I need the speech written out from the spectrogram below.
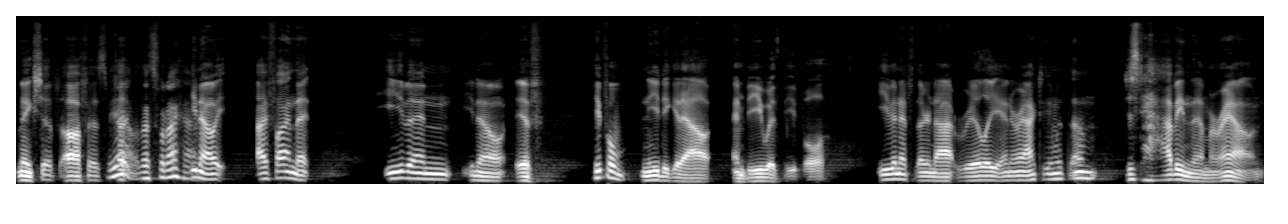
makeshift office. yeah, But that's what I have. you know, I find that even, you know, if people need to get out and be with people, even if they're not really interacting with them, just having them around,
